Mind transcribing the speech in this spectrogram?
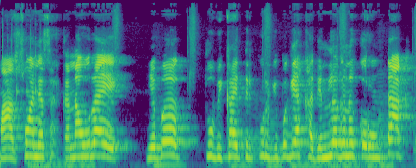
माझा सोन्यासारखा नवरा आहे. हे बघ तू बी काहीतरी पुरगी बघ एखादी लग्न करून टाक.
